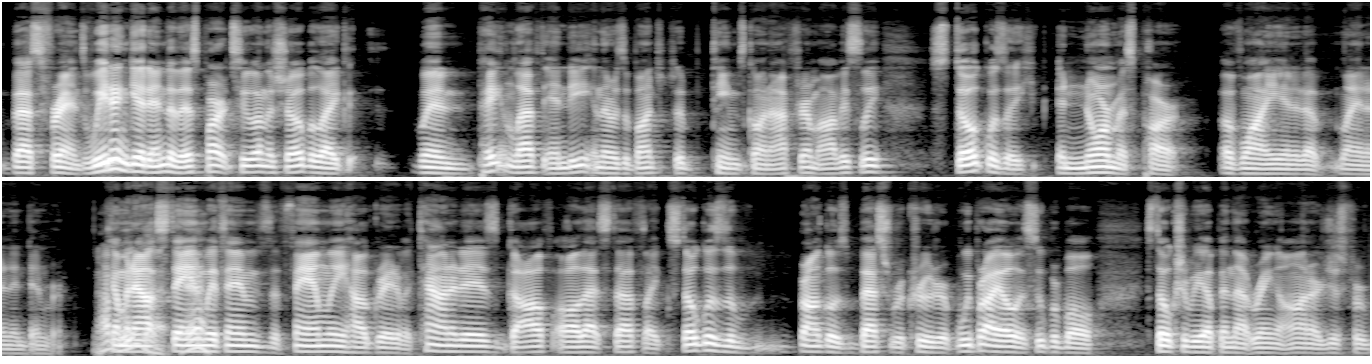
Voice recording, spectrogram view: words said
best friends. We didn't get into this part too on the show, but like when Peyton left Indy and there was a bunch of teams going after him, obviously Stoke was a enormous part of why he ended up landing in Denver. I Coming out, that, staying yeah. with him, the family, how great of a town it is, golf, all that stuff. Like Stoke was the Broncos' best recruiter. We probably owe a Super Bowl. Stoke should be up in that ring of honor just for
